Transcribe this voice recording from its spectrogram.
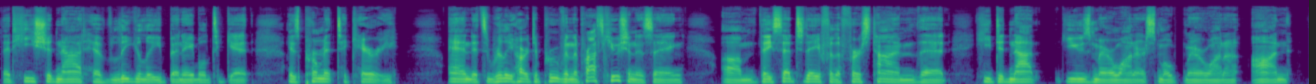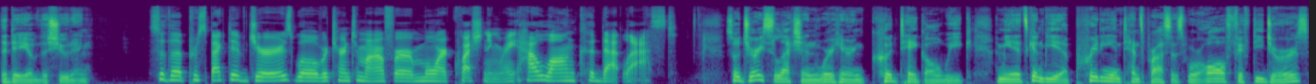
that he should not have legally been able to get his permit to carry and it's really hard to prove. And the prosecution is saying um, they said today for the first time that he did not use marijuana or smoke marijuana on the day of the shooting. So the prospective jurors will return tomorrow for more questioning, right? How long could that last? So, jury selection, we're hearing, could take all week. I mean, it's going to be a pretty intense process where all 50 jurors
